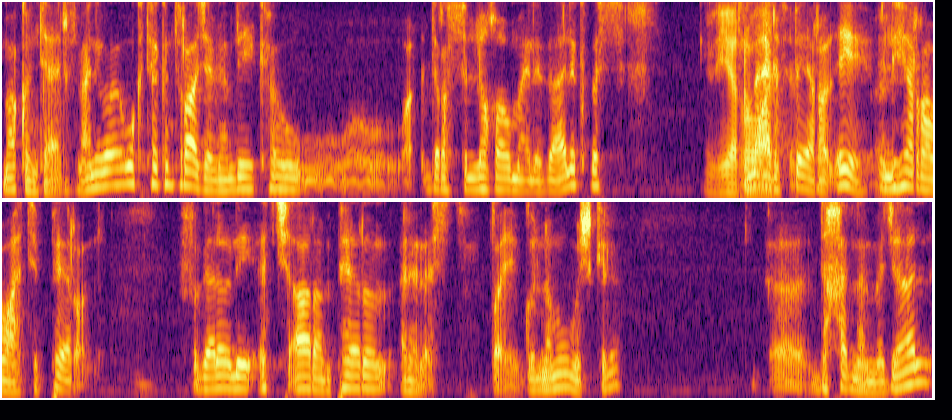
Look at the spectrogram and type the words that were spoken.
ما كنت أعرف. يعني وقتها كنت راجع من أمريكا ودرست اللغة وما إلى ذلك بس اللي هي ما أعرف الرواتب. payroll إيه اللي هي الرواتب payroll فقالوا لي HRM payroll analyst. طيب قلنا مو مشكلة. آه، دخلنا المجال.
